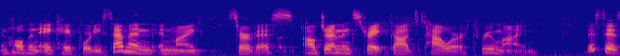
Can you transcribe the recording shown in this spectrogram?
and hold an AK 47 in my service, I'll demonstrate God's power through mine. This is,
